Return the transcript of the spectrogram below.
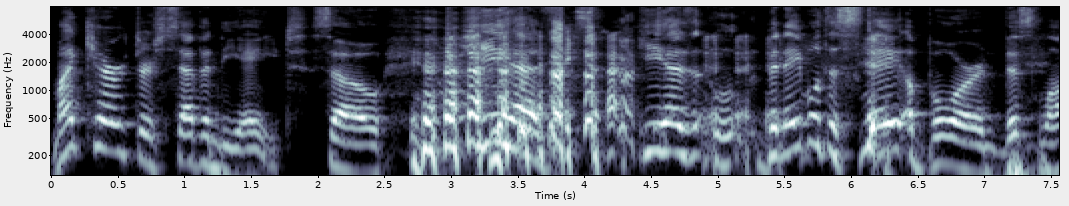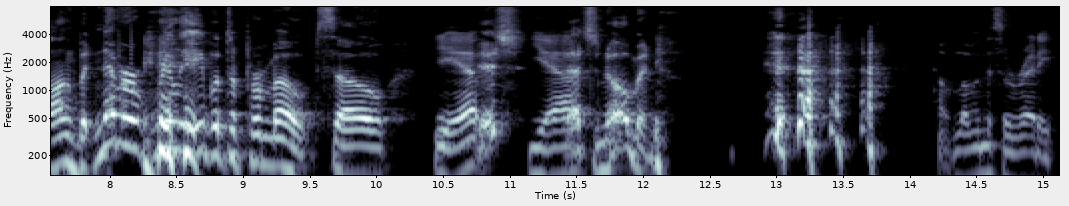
My character's 78. So he has- exactly. he has been able to stay aboard this long, but never really able to promote. So yeah, yeah. that's Noman. I'm loving this already.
